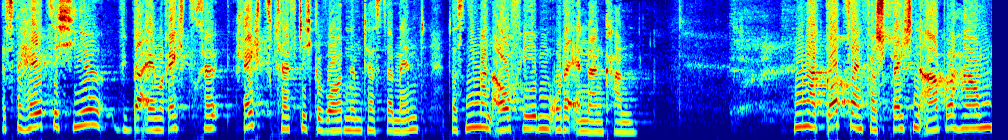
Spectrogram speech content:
Es verhält sich hier wie bei einem rechtskräftig gewordenen Testament, das niemand aufheben oder ändern kann. Nun hat Gott sein Versprechen Abraham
